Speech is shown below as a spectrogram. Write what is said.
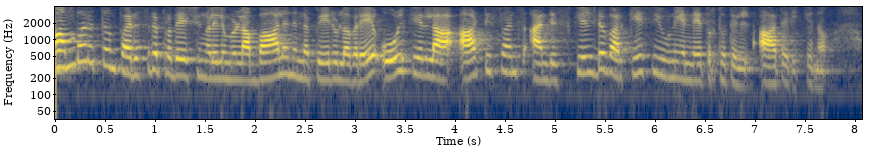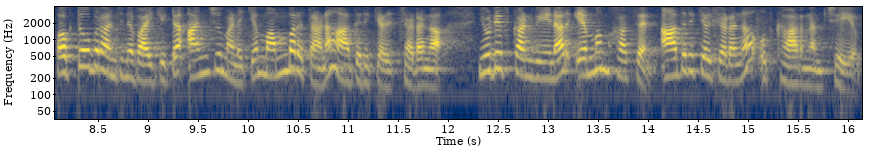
മമ്പറത്തും പരിസര പ്രദേശങ്ങളിലുമുള്ള ബാലൻ എന്ന പേരുള്ളവരെ all Kerala artisans and skilled workers union നേതൃത്വത്തിൽ ആദരിക്കുന്നു. ഒക്ടോബർ അഞ്ചിന് വൈകിട്ട് അഞ്ചു മണിക്ക് മമ്പറത്താണ് ആദരിക്കൽ ചടങ്ങ്. U convener M M Hassan ആദരിക്കൽ ചടങ്ങ് ഉദ്ഘാടനം ചെയ്യും.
